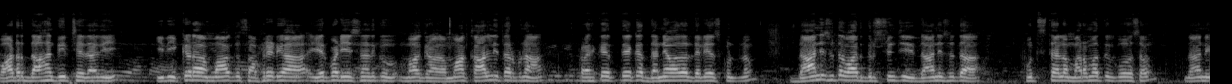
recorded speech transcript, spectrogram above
వాటర్ దాహం తీర్చేది అది. ఇది ఇక్కడ మాకు సపరేట్గా ఏర్పాటు చేసినందుకు మా గ్రా- మా కాలనీ తరపున ప్రత్యేక ధన్యవాదాలు తెలియజేసుకుంటున్నాం. దాని సుధా వారి దృష్టి నుంచి దాని సుధా పూర్తి స్థాయిలో మరమ్మతు కోసం దాని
